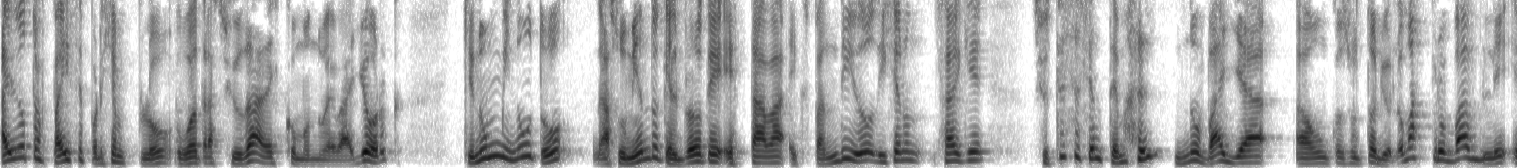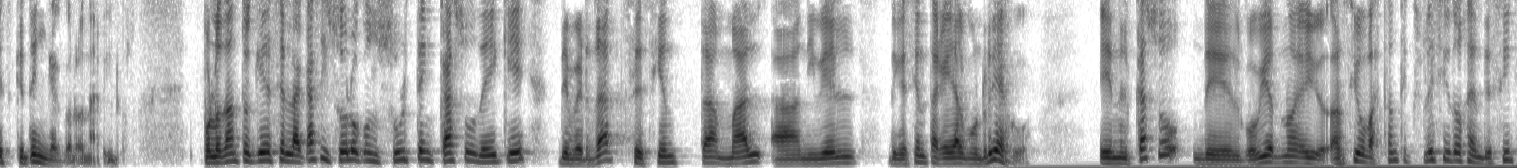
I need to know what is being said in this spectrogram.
Hay otros países, por ejemplo, u otras ciudades como Nueva York, que en un minuto, asumiendo que el brote estaba expandido, dijeron, ¿sabe qué? Si usted se siente mal, no vaya a un consultorio. Lo más probable es que tenga coronavirus. Por lo tanto, quédese en la casa y solo consulte en caso de que de verdad se sienta mal a nivel de que sienta que hay algún riesgo. En el caso del gobierno, ellos han sido bastante explícitos en decir,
